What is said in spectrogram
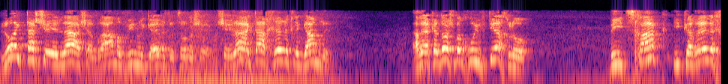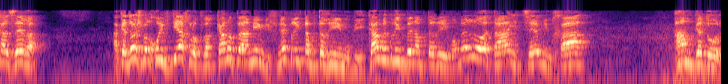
לא הייתה שאלה שאברהם אבינו יקיים את רצון השם. השאלה הייתה אחרת לגמרי. הרי הקדוש ברוך הוא הבטיח לו, ביצחק יקרא לך זרע. הקדוש ברוך הוא הבטיח לו כבר כמה פעמים לפני ברית הבתרים, ובעיקר בברית בין הבתרים, אומר לו, אתה יצא ממך עם גדול.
